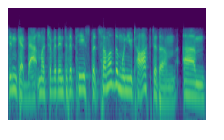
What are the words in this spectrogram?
didn't get that much of it into the piece, but some of them when you talk to them, um,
